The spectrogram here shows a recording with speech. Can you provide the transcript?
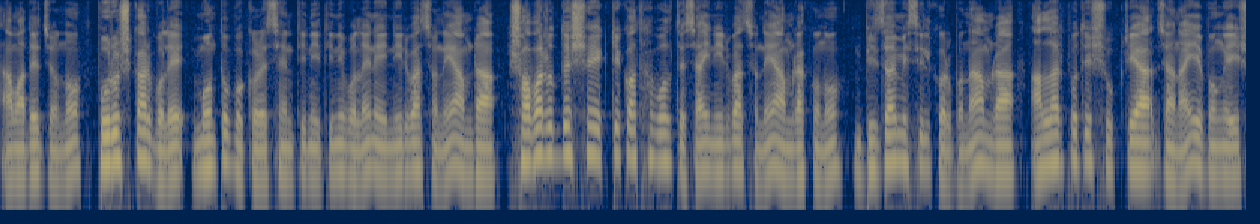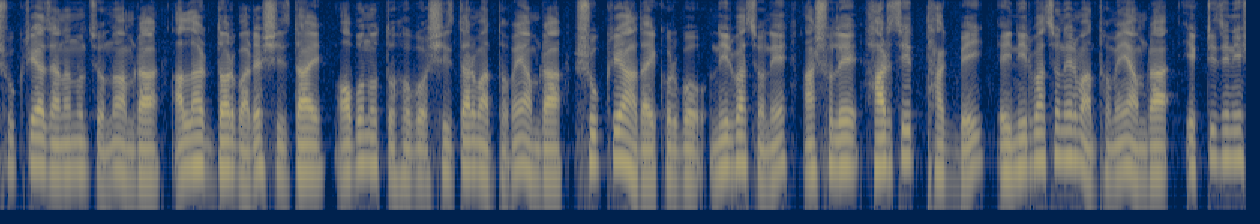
আমাদের জন্য পুরস্কার বলে মন্তব্য করেছেন তিনি। তিনি বলেন, এই নির্বাচনে আমরা সবার উদ্দেশ্যে একটি কথা বলতে চাই। নির্বাচনে আমরা কোনো বিজয় মিছিল করব না। আমরা আল্লাহর প্রতি সুক্রিয়া জানাই এবং এই সুক্রিয়া জানানোর জন্য আমরা আল্লাহর দরবারে সিজদায় অবনত হব। সিজদার মাধ্যমে আমরা সুক্রিয়া আদায় করব। নির্বাচনে আসলে হারজিত থাকবেই। এই নির্বাচনের মাধ্যমে আমরা একটি জিনিস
